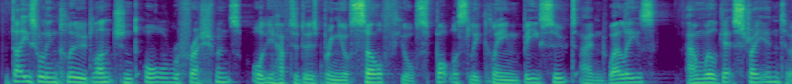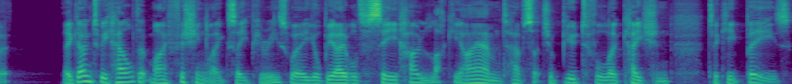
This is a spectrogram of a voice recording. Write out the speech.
The days will include lunch and all refreshments. All you have to do is bring yourself, your spotlessly clean bee suit and wellies, and we'll get straight into it. They're going to be held at my fishing lakes apiaries, where you'll be able to see how lucky I am to have such a beautiful location to keep bees.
